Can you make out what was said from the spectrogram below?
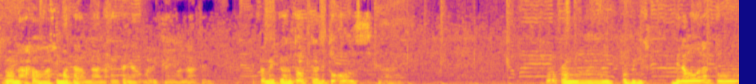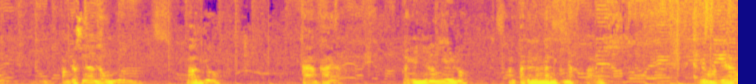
Siguro naawa nga si madam na nakita niya maliit na yung ano natin. Ito medyo ano to, 32 ounce. Siguro from province, Binangonan to Pangasinan, La Union, Baguio. Kayang-kaya. Lagyan nyo lang yelo. Ang tagal ng lamig niya. Ayos. Ayun mga biyero.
